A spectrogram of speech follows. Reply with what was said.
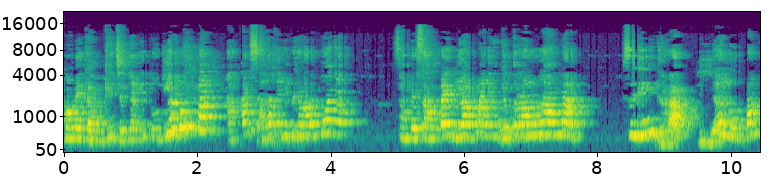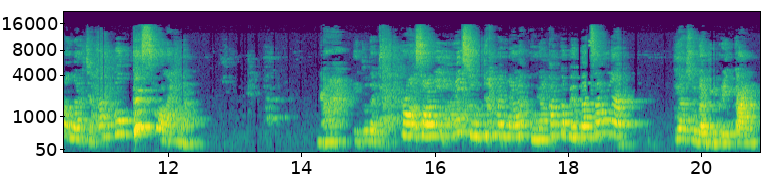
memegang gadgetnya itu, dia lupa akan syarat yang diberikan orang tuanya. Sampai-sampai dia main game terlalu lama, sehingga dia lupa mengerjakan tugas sekolahnya. Nah, itu tadi. Sony ini sudah menyalahgunakan kebebasannya. Dia sudah diberikan,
